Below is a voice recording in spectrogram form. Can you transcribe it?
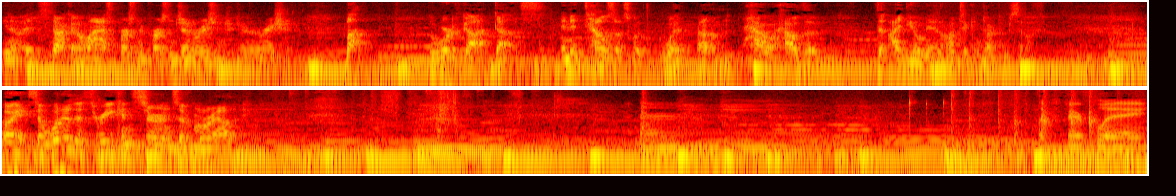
you know it's not going to last person to person, generation to generation. But the Word of God does, and it tells us what what um, how how the the ideal man ought to conduct himself. Okay, so what are the three concerns of morality? Like fair play,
